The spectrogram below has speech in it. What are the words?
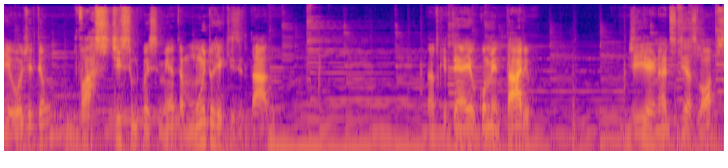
E hoje ele tem um vastíssimo conhecimento, é muito requisitado. Tanto que tem aí o comentário de Hernandes Dias Lopes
